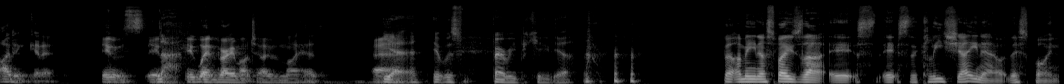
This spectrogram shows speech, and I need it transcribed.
I didn't get it. It was, it, Nah. it went very much over my head. Uh, yeah it was very peculiar But I mean, I suppose that it's it's the cliche now at this point.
